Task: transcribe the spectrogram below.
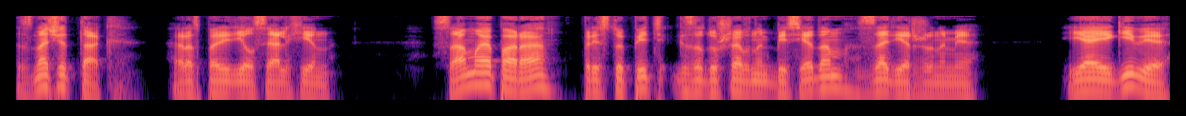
«Значит так», — распорядился Альхин. «Самая пора приступить к задушевным беседам с задержанными. Я и Гиви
